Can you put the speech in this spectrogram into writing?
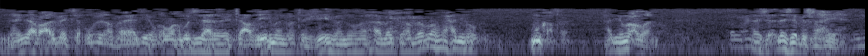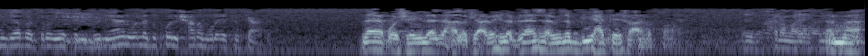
أنه إذا رأى البيت يقول ارفع يديه اللهم اجعل البيت تعظيما وتشريفا ومحبة وبره هو حديث منقطع. حديث معظم. ليس ليس بصحيح. مجرد رؤية البنيان ولا دخول الحرم ورؤية الكعبة؟ لا يقول شيء إلا دخل الكعبة لا يزال يلبي حتى يشرع في الطواف. أحسن الله عليك أما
